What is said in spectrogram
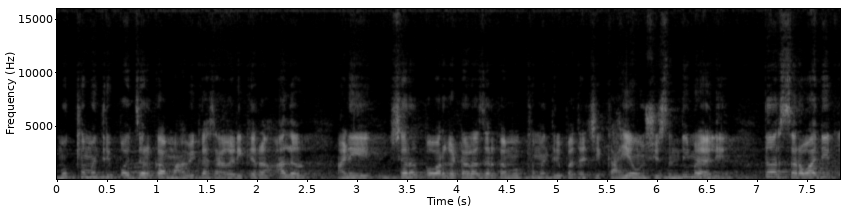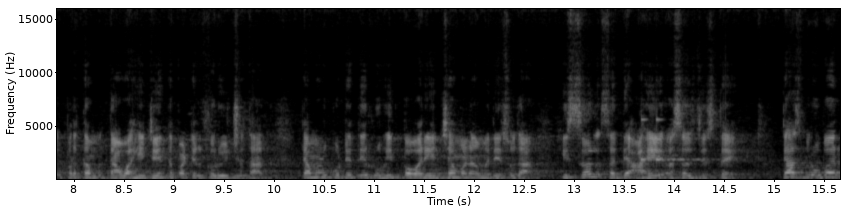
मुख्यमंत्रीपद जर का महाविकास आघाडीकडं आलं आणि शरद पवार गटाला जर का मुख्यमंत्रीपदाची काही अंशी संधी मिळाली तर सर्वाधिक प्रथम दावा हे जयंत पाटील करू इच्छितात. त्यामुळे कुठेतरी रोहित पवार यांच्या मनामध्ये सुद्धा ही सल सध्या आहे असंच दिसतंय. त्याचबरोबर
